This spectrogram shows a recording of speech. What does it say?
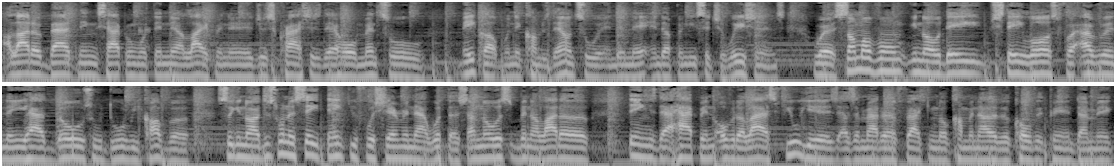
a lot of bad things happen within their life and then it just crashes their whole mental makeup when it comes down to it and then they end up in these situations where some of them you know they stay lost forever and then you have those who do recover. So you know i just want to say thank you for sharing that with us. I know it's been a lot of things that happened over the last few years as a matter of fact you know coming out of the covid pandemic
